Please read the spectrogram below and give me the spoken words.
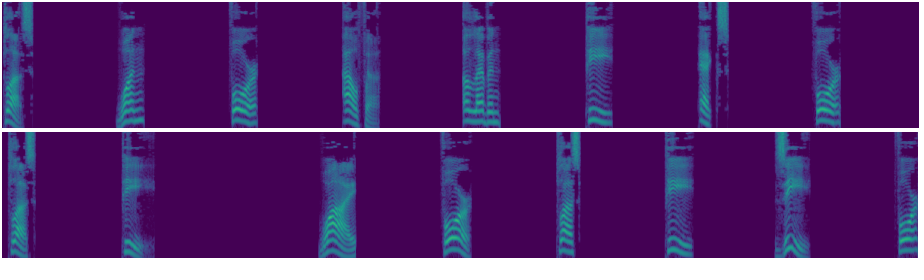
plus 1 4 alpha. 11 p. X. 4 plus. P. Y. 4 plus. P. Z. 4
